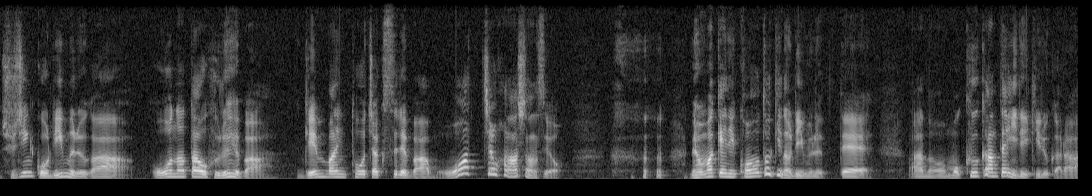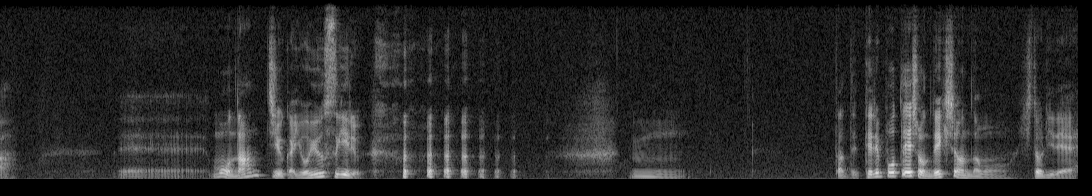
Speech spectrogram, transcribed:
ー、主人公リムルが大なたを振るえば現場に到着すればもう終わっちゃう話なんですよ。でおまけにこの時のリムルってあのもう空間転移できるから、えー、もうなんちゅうか余裕すぎる。うん。だってテレポーテーションできちゃうんだもん、一人で。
